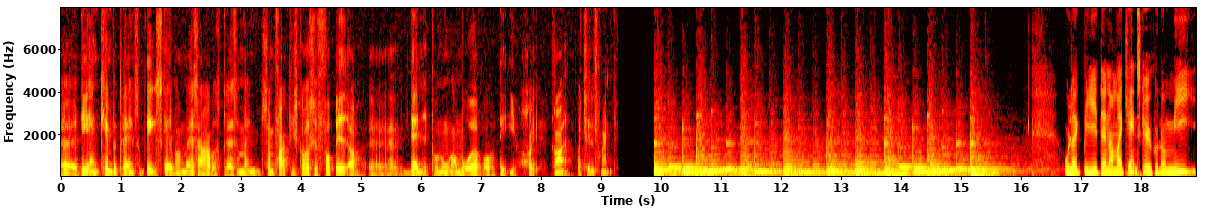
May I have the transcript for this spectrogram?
Øh, det er en kæmpe plan, som dels skaber en masse arbejdspladser, men som faktisk også forbedrer øh, landet på nogle områder, hvor det i høj grad var tiltrængt. Ulrik Bie, den amerikanske økonomi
